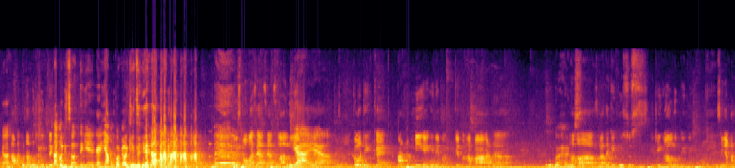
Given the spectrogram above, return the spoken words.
Takut takut disuntik. Takut disuntik ya, kayaknya aku bakal gitu ya. Terus semoga sehat-sehat selalu. Iya, iya. Kalau di kayak pandemi kayak gini, Bang, mungkin apa ada Perubahan. uh, uh, strategi khusus di Ngalup ini? Biasanya kan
